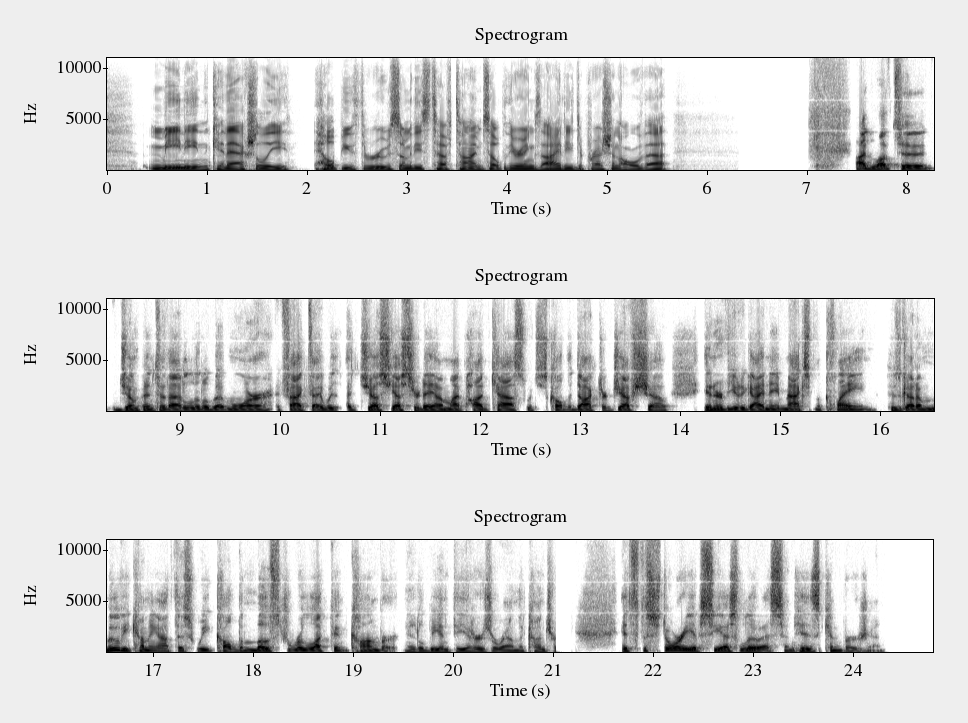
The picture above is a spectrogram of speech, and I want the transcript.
meaning can actually help you through some of these tough times, help with your anxiety, depression, all of that? I'd love to jump into that a little bit more. In fact, I was uh, just yesterday on my podcast, which is called the Dr. Jeff Show, interviewed a guy named Max McLean, who's got a movie coming out this week called The Most Reluctant Convert. And it'll be in theaters around the country. It's the story of C.S. Lewis and his conversion.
